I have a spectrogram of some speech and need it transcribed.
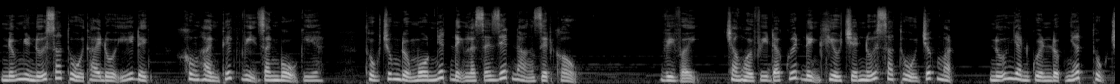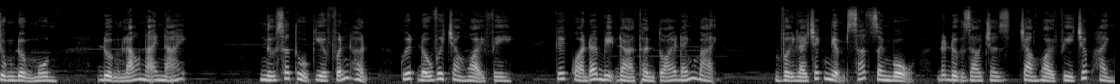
Nếu như nữ sát thủ thay đổi ý định, không hành thích vị danh bổ kia, thuộc trung đường môn nhất định là sẽ giết nàng diệt khẩu. Vì vậy, chàng hoài phi đã quyết định khiêu chiến nữ sát thủ trước mặt, nữ nhân quyền lực nhất thuộc trung đường môn, đường lão nãi nãi. Nữ sát thủ kia phẫn hận, quyết đấu với chàng hoài phi kết quả đã bị đả thần toái đánh bại vậy là trách nhiệm sát danh bổ đã được giao cho chàng hoài phi chấp hành.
